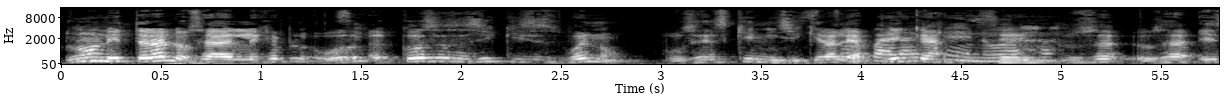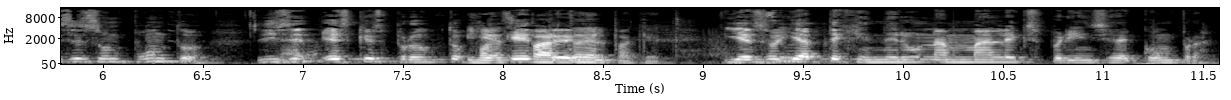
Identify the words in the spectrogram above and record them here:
No, literal, o sea, el ejemplo, o- cosas así que dices, bueno, o sea, es que ni siquiera le ¿Pero para aplica. qué, no? Sí. O sea, o sea, ese es un punto. Dicen, Claro. es que es producto Y paquete. es parte del paquete. Y eso Sí. ya te genera una mala experiencia de compra.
